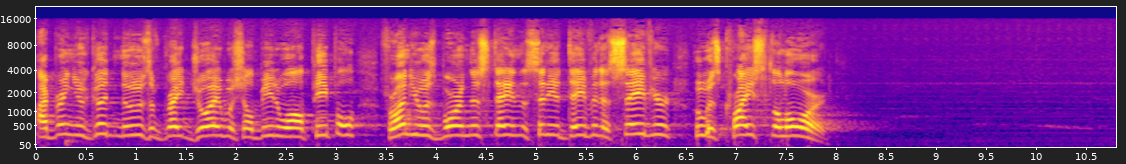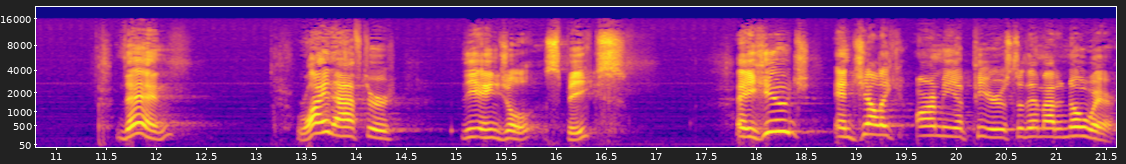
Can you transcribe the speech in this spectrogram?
I bring you good news of great joy, which shall be to all people. For unto you is born this day in the city of David a Savior, who is Christ the Lord. Then, right after the angel speaks, a huge angelic army appears to them out of nowhere.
